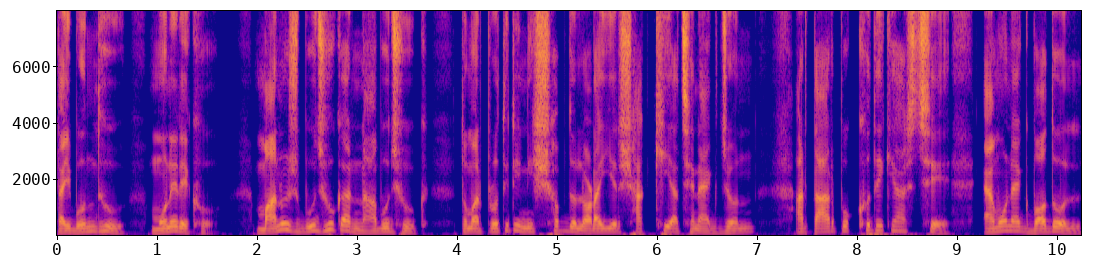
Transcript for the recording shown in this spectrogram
তাই বন্ধু, মনে রেখো মানুষ বুঝুক আর না বুঝুক, তোমার প্রতিটি নিঃশব্দ লড়াইয়ের সাক্ষী আছেন একজন, আর তার পক্ষ থেকে আসছে এমন এক বদল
